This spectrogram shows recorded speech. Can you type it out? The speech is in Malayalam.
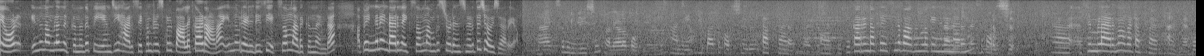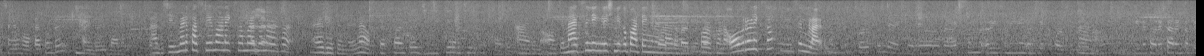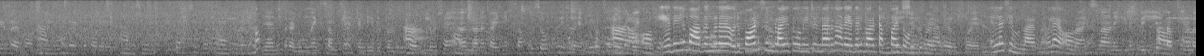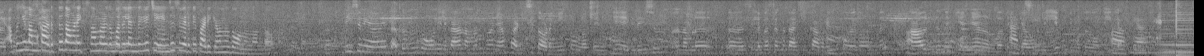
ഹായ് ഓൾ ഇന്ന് നമ്മൾ നിൽക്കുന്നത് P M G higher secondary school പാലക്കാടാണ്. ഇന്ന് ഒരു എൽ ഡി സി എക്സാം നടക്കുന്നുണ്ട്. അപ്പോൾ എങ്ങനെ ഉണ്ടായിരുന്ന എക്സാം നമുക്ക് സ്റ്റുഡൻസിന്റെ അടുത്ത് ചോദിച്ചറിയാം. മാത്സും ഇംഗ്ലീഷും മലയാളം ഓക്കെ കറണ്ട് അഫയേഴ്സിന്റെ ഭാഗങ്ങളൊക്കെ എങ്ങനെ ഉണ്ടായിരുന്നു? കുറച്ച്. കുറച്ച് സിമ്പിളായിരുന്നോ അതോ ടഫായിരുന്നു ആയിരുന്നു? അത് ശരി. മേഡം ഫസ്റ്റ് ടൈമാണ് എക്സാം എഴുതുന്നത്? എഴുതിയിട്ടുണ്ട് അല്ലേ? ആയിരുന്നു. ഓക്കെ. മാത്സിന്റെ ഇംഗ്ലീഷിന്റെ ഒക്കെ പാട്ട് എങ്ങനെ ഉണ്ടായിരുന്നു? കുഴപ്പമില്ല. ഓവറോൾ എക്സാം സിമ്പിൾ ആയിരുന്നു. അത് ഇതൊക്കെ കുഴപ്പമില്ലായിരുന്നു പിന്നെ കുറേ കറണ്ട് അഫയേഴ്സ് ആയിരുന്നു അത് റീസെന്റ് ആയിട്ടുള്ള കുറേ അത് ശരി ഞാൻ രണ്ട് മൂന്ന് എക്സാംസ് അറ്റൻഡ് ചെയ്തിട്ടുണ്ട്. കുഴപ്പമില്ല പക്ഷേ എന്താണ് കഴിഞ്ഞ എക്സാം ഇത് എനിക്ക് ഏതെങ്കിലും ഭാഗങ്ങൾ ഒരുപാട് സിമ്പിളായി തോന്നിയിട്ടുണ്ടായിരുന്നു? അത് ഏതെങ്കിലും ഭാഗം ടഫായി തോന്നിയിട്ടുണ്ടായിരുന്നു? എല്ലാം സിമ്പിളായിരുന്നു അല്ലേ? മാത്സിലാണെങ്കിലും വലിയ ടഫുള്ള അപ്പം ഇനി നമുക്ക് അടുത്ത തവണ എക്സാം എഴുതുമ്പോൾ അതിൽ എന്തെങ്കിലും ചേഞ്ചസ് വരുത്തി പഠിക്കണം എന്ന് തോന്നുന്നുണ്ടോ? പ്രത്യേകിച്ച് ഞാൻ അതൊന്നും തോന്നിയില്ല. കാരണം നമ്മളിപ്പോൾ ഞാൻ പഠിച്ച് തുടങ്ങിയിട്ടുള്ളൂ. അപ്പോൾ എനിക്ക് ഏകദേശം നമ്മൾ സിലബസ് ഒക്കെ ഇതാക്കി കവർ ചെയ്ത് പോയതുകൊണ്ട് ആ ഒരു ഇത് നിന്നൊക്കെ തന്നെയാണ് ഉള്ളത് എനിക്ക് അതുകൊണ്ട് വലിയ ബുദ്ധിമുട്ട് തോന്നിയില്ല.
